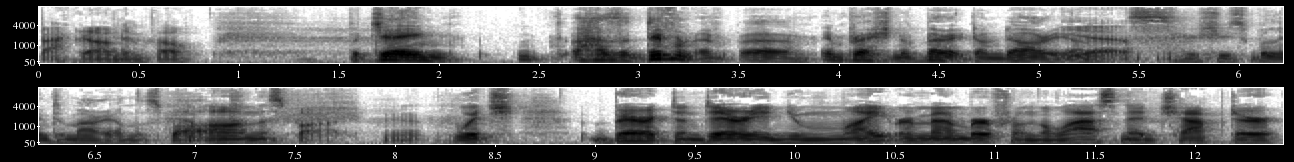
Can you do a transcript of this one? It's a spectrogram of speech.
background info. But Jeyne has a different uh, impression of Beric Dondarrion. Yes. Who she's willing to marry on the spot. on the spot. Which Beric Dondarrion, you might remember from the last Ned chapter.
